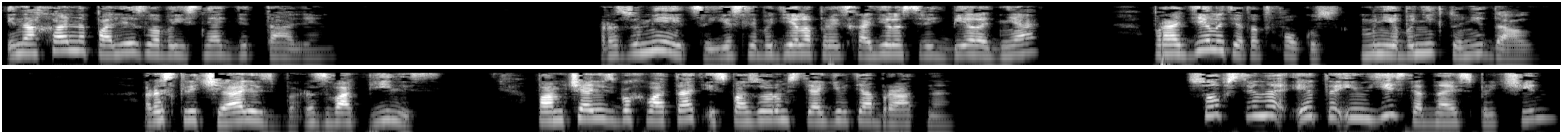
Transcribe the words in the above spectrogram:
и нахально полезла выяснять детали. Разумеется, если бы дело происходило средь бела дня, проделать этот фокус мне бы никто не дал. Раскричались бы, развопились, помчались бы хватать и с позором стягивать обратно. Собственно, это и есть одна из причин,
